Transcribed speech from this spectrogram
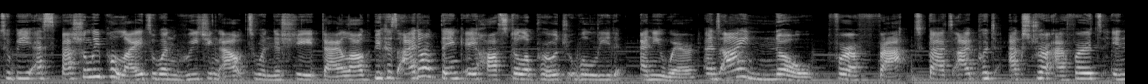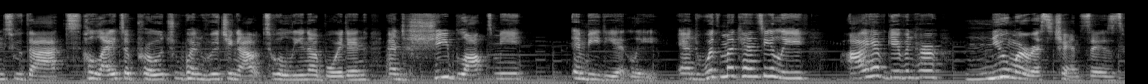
to be especially polite when reaching out to initiate dialogue because I don't think a hostile approach will lead anywhere. And I know for a fact that I put extra effort into that polite approach when reaching out to Alina Boyden and she blocked me immediately. And with Mackenzi Lee, I have given her numerous chances.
